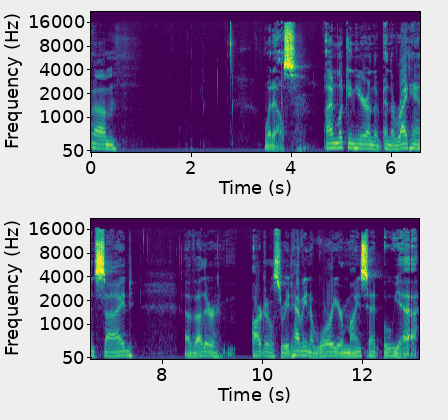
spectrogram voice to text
Um, what else? I'm looking here on the on the right hand side of other articles to read. Having a warrior mindset. Oh yeah,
